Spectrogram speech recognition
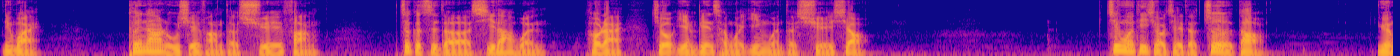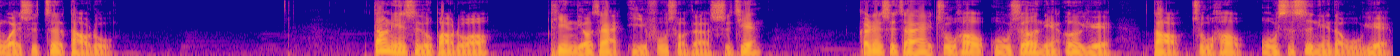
另外，推拉炉学房的学房这个字的希腊文后来。就演变成为英文的学校。经文第九节的这道，原文是这道路。当年使徒保罗停留在以弗所的时间，可能是在主后五十二年二月到主后五十四年的五月。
